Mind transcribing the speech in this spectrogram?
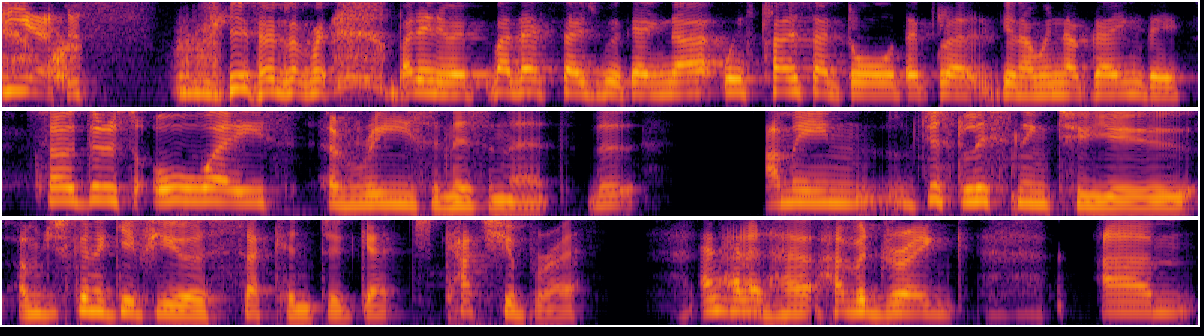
Yes. but anyway, by that stage, we're going, no, we've closed that door. That you know, we're not going there. So there's always a reason, isn't it? That I mean, just listening to you, I'm just going to give you a second to get catch your breath and have, and a, ha have a drink. Um,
